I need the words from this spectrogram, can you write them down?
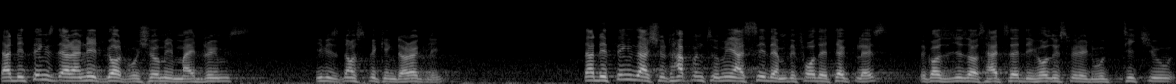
That the things that I need, God will show me in my dreams, if He's not speaking directly. That the things that should happen to me, I see them before they take place, because Jesus had said the Holy Spirit will teach you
